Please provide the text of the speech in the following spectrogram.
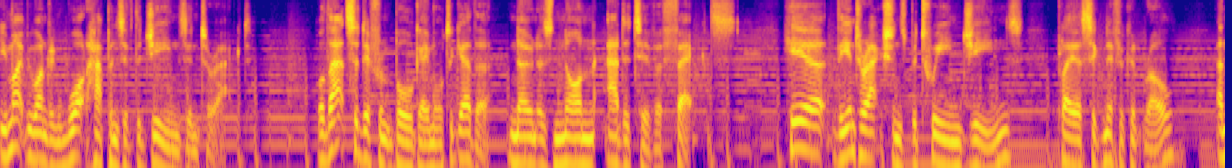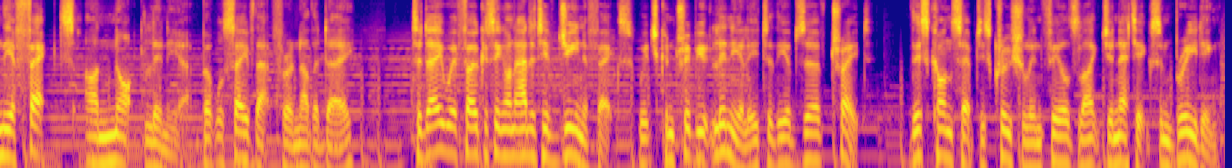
you might be wondering what happens if the genes interact. Well, that's a different ballgame altogether, known as non-additive effects. Here, the interactions between genes play a significant role, and the effects are not linear, but we'll save that for another day. Today we're focusing on additive gene effects, which contribute linearly to the observed trait. This concept is crucial in fields like genetics and breeding,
